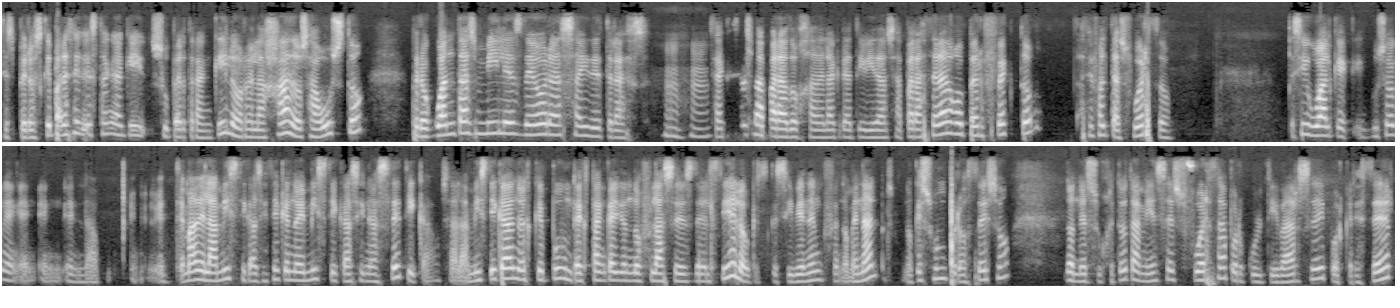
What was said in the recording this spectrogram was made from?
dices, pero es que parece que están aquí súper tranquilos, relajados, a gusto, pero ¿cuántas miles de horas hay detrás? O sea, esa es la paradoja de la creatividad. O sea, para hacer algo perfecto hace falta esfuerzo. Es igual que incluso en, el tema de la mística, se dice que no hay mística sin ascética. O sea, la mística no es que, pum, te están cayendo flashes del cielo, que, que si vienen fenomenal, sino que es un proceso donde el sujeto también se esfuerza por cultivarse y por crecer.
